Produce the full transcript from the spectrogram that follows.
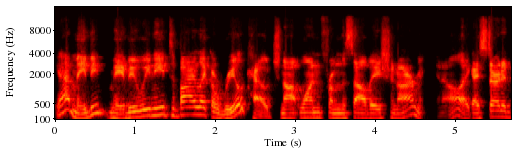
yeah, maybe, maybe we need to buy like a real couch, not one from the Salvation Army. You know, like I started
